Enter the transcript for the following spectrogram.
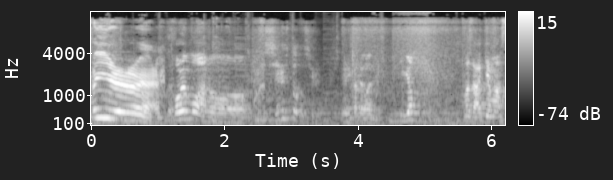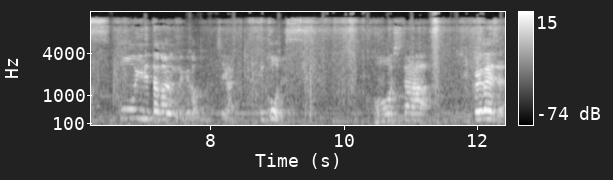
はい。これもあのー、知る人と知るやり方があるんですいくよ。まず開けます。こう入れたがるんだけど違う。こうです。こうしたらひっくり返す。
